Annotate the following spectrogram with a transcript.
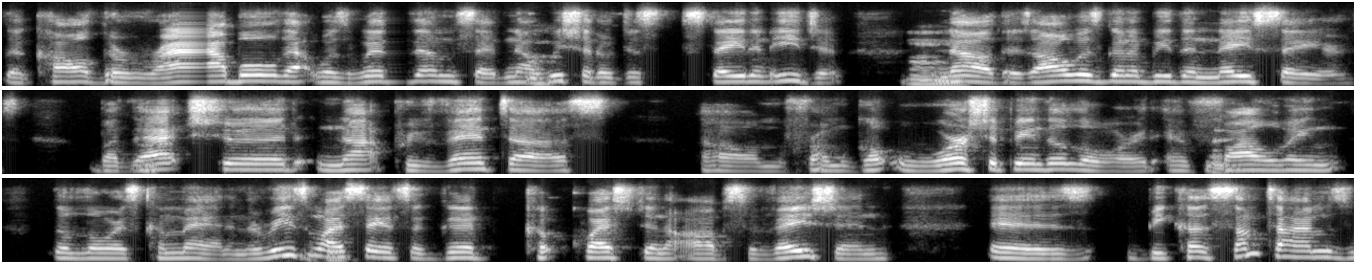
they called the rabble that was with them, said, no, mm. we should have just stayed in Egypt. Mm. No, there's always going to be the naysayers, but that should not prevent us um, from go- worshiping the Lord and following the Lord's command. And the reason why I say it's a good co- question or observation is because sometimes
